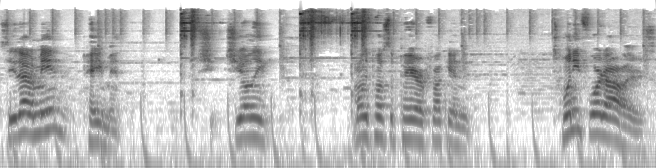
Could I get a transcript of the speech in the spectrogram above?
See that I mean? Payment. She, she only. I'm only supposed to pay her fucking twenty-four dollars.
